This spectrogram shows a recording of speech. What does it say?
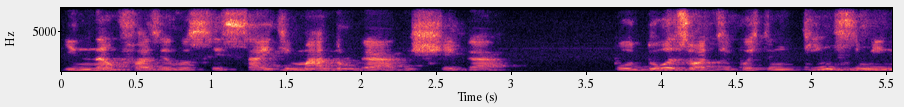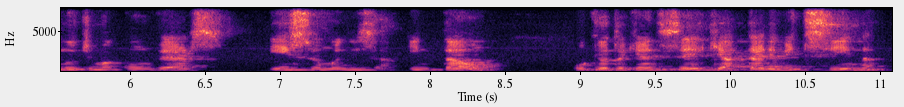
e não fazer você sair de madrugada e chegar por duas horas depois ter um 15 minutos de uma conversa, isso é humanizar. Então, o que eu estou querendo dizer é que a telemedicina,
